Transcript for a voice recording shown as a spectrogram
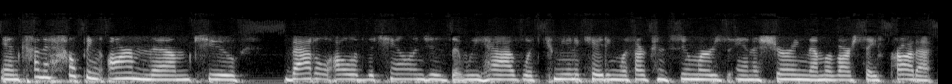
and kind of helping arm them to battle all of the challenges that we have with communicating with our consumers and assuring them of our safe products.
